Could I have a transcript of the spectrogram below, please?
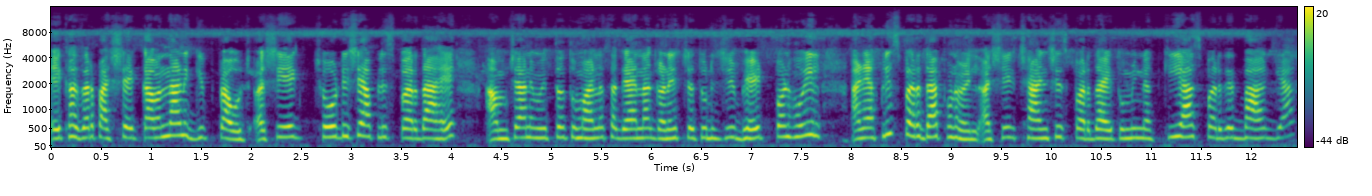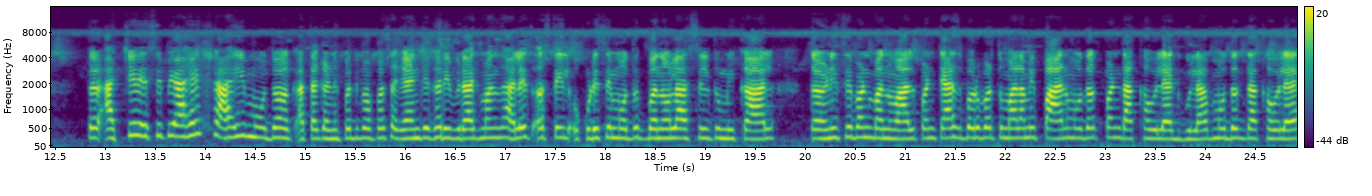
एक हजार पाचशे एक्कावन्न आणि गिफ्ट पाऊच अशी एक छोटीशी आपली स्पर्धा आहे. आमच्या निमित्त तुम्हाला सगळ्यांना गणेश चतुर्थीची भेट पण होईल आणि आपली स्पर्धा पण होईल. अशी एक छानशी स्पर्धा आहे. तुम्ही नक्की या स्पर्धेत भाग घ्या. तर आजची रेसिपी आहे शाही मोदक. आता गणपती बाप्पा सगळ्यांच्या घरी विराजमान झालेच असतील. उकडीचे मोदक बनवला असेल तुम्ही काल. तळणीचे पण बनवाल. पण त्याचबरोबर तुम्हाला मी पान मोदक पण दाखवले आहेत गुलाब मोदक दाखवलाय.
